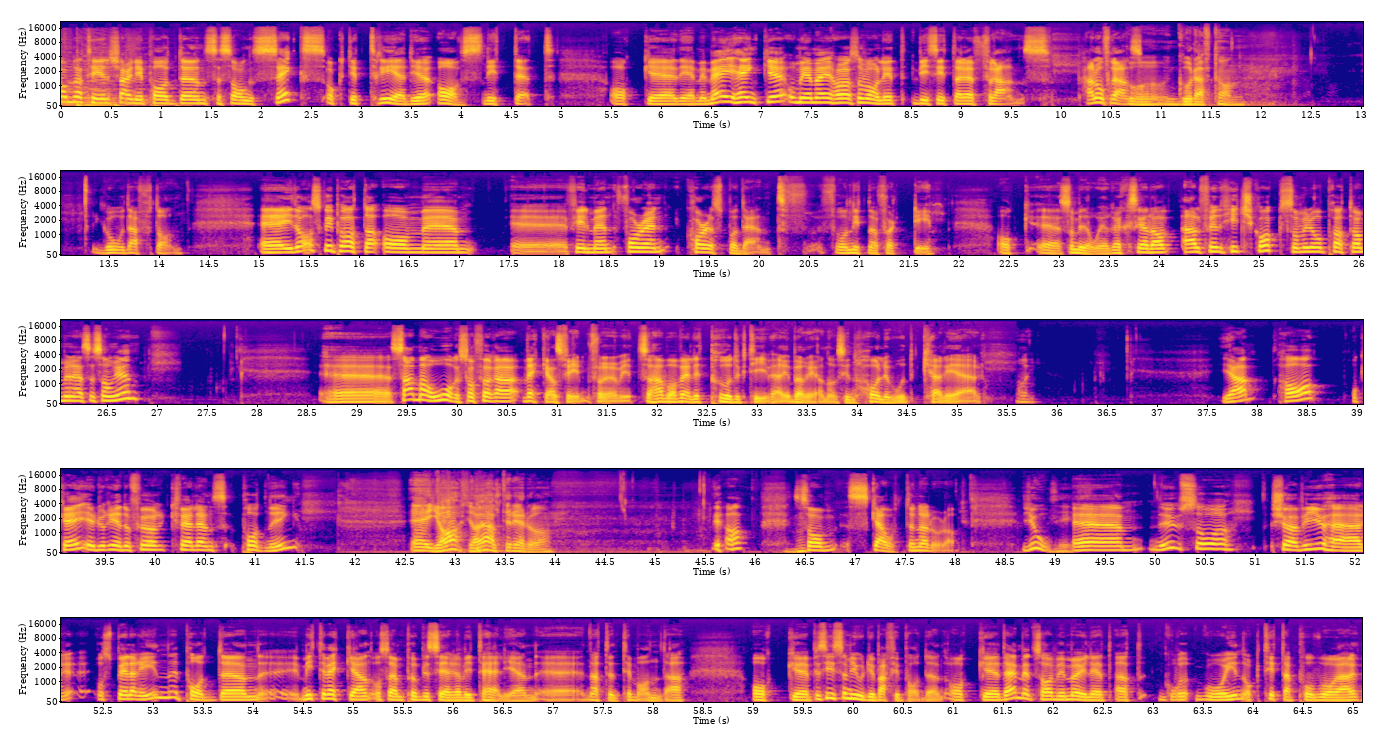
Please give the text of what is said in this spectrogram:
Välkomna till Shiny-podden säsong 6 och det tredje avsnittet. Och eh, det är med mig Henke och med mig har jag som vanligt bisittare Frans. Hallå Frans! God, god afton. God afton. Eh, idag ska vi prata om eh, eh, filmen Foreign Correspondent från 1940. Och eh, som då är regisserad av Alfred Hitchcock som vi då pratar om i den här säsongen. Eh, samma år som förra veckans film för övrigt. Så han var väldigt produktiv här i början av sin Hollywood-karriär. Oj. Ja, ha, okej, okay. är du redo för kvällens poddning? Eh, ja, jag är alltid redo. Ja, mm. som scouterna då. då. Jo, eh, nu så kör vi ju här och spelar in podden eh, mitt i veckan och sen publicerar vi till helgen eh, natten till måndag. Och eh, precis som vi gjorde i Buffy-podden. Och eh, därmed så har vi möjlighet att gå, gå in och titta på våra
